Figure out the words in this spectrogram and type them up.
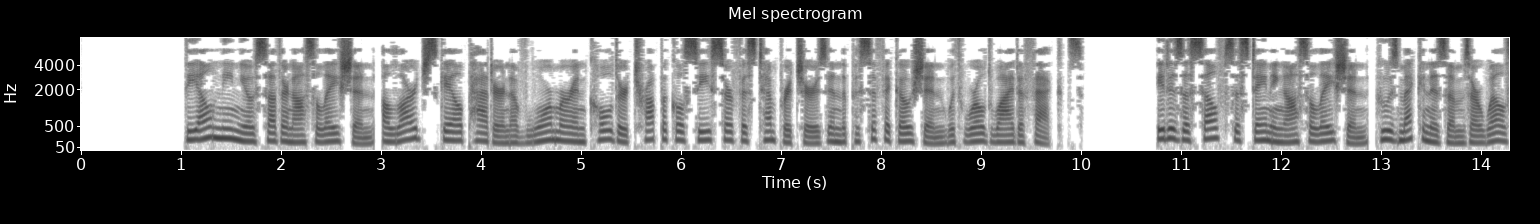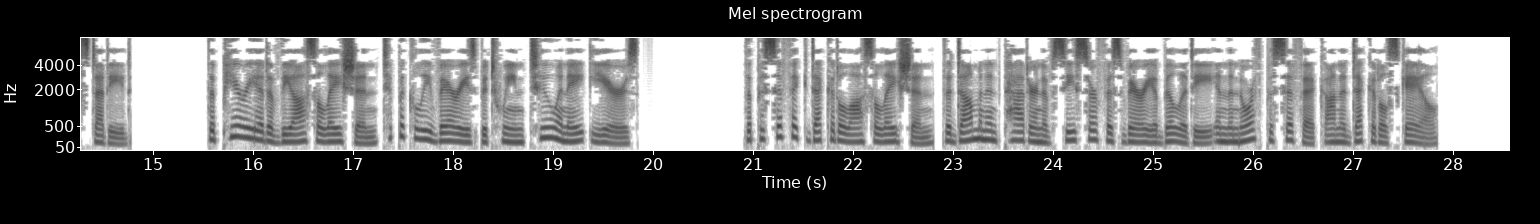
The El Niño Southern Oscillation, a large-scale pattern of warmer and colder tropical sea surface temperatures in the Pacific Ocean with worldwide effects. It is a self-sustaining oscillation, whose mechanisms are well studied. The period of the oscillation typically varies between 2 and 8 years. The Pacific Decadal Oscillation, the dominant pattern of sea surface variability in the North Pacific on a decadal scale.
